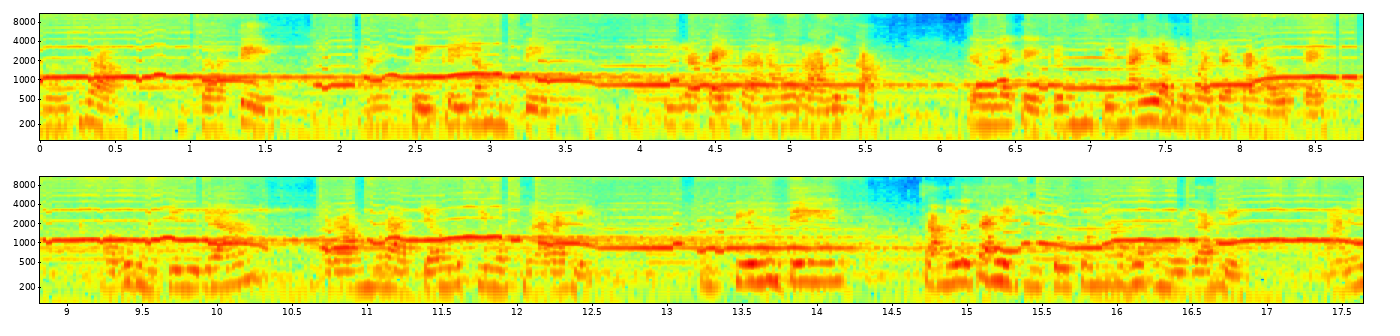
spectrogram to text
मंथरा जाते आणि कैकईला म्हणते तुझ्या काही कानावर आलं का? त्यावेळेला कैकई म्हणते नाही आलं माझ्या कानावर काय. अगं म्हणते उद्या राम राज्यावरती बसणार आहे. मग ते म्हणते चांगलंच आहे की तो पण माझाच मुलगा आहे. आणि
